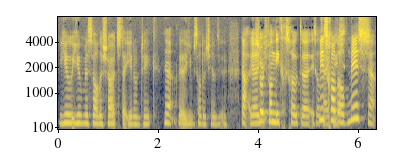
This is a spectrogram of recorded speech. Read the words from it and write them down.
You, you miss all the shots that you don't take. Ja. Uh, you miss all the chances. Nou, Een soort van niet geschoten is altijd niet schat mis. altijd mis. Ja.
